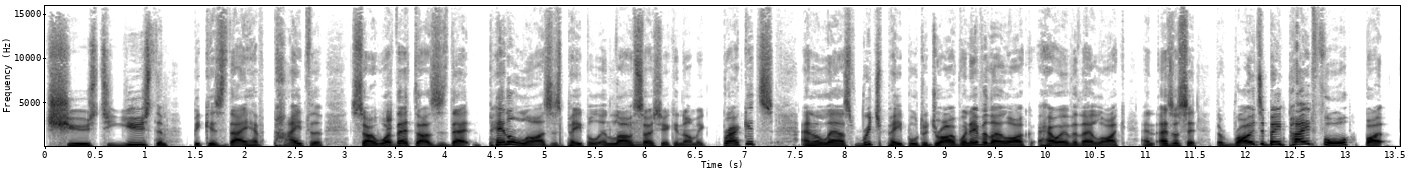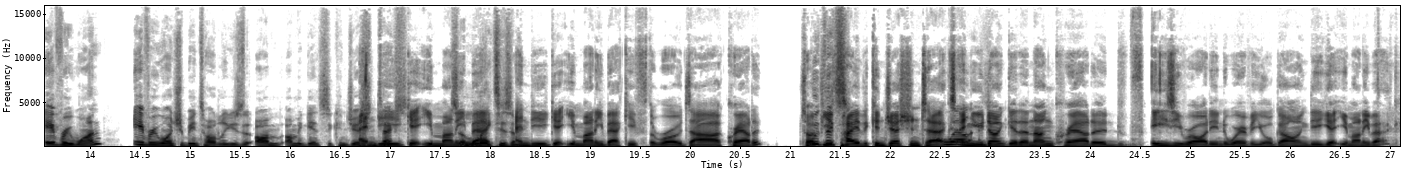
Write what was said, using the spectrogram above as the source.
choose to use them because they have paid for them. So what that does is that penalises people in lower hmm. socioeconomic brackets and allows rich people to drive whenever they like, however they like. And as I said, the roads have been paid for by everyone. Everyone should be entitled to use it. I'm, I'm against the congestion And do tax. you get your money It's back? elitism. And do you get your money back if the roads are crowded? So Well, if you pay the congestion tax Well- and you don't get an uncrowded, easy ride into wherever you're going, do you get your money back?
